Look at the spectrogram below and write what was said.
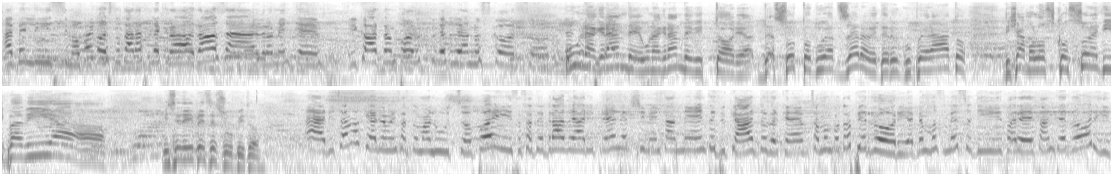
è bellissimo. Poi con questo Tarafleck rosa veramente ricorda un po' lo scudetto dell'anno scorso. Una grande, una grande, vittoria, sotto 2-0 avete recuperato diciamo, lo scossone di Pavia, vi siete riprese subito. Diciamo che abbiamo iniziato maluccio, poi siamo state brave a riprenderci mentalmente più che altro perché facciamo un po' troppi errori, abbiamo smesso di fare tanti errori,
